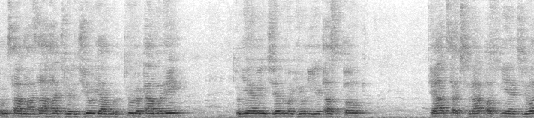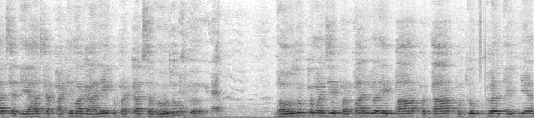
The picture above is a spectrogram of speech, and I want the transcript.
तुमचा माझा हा जर्जीव या मृत्यू रटामध्ये तुम्ही आम्ही जन्म घेऊन येत असतो त्याच क्षणापासून या जीवाच्या देहाच्या पाठीमागे अनेक प्रकारचं बहुदुःख बहुदुःख म्हणजे प्रपंचमध्ये पाप ताप दुःख दैन्य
